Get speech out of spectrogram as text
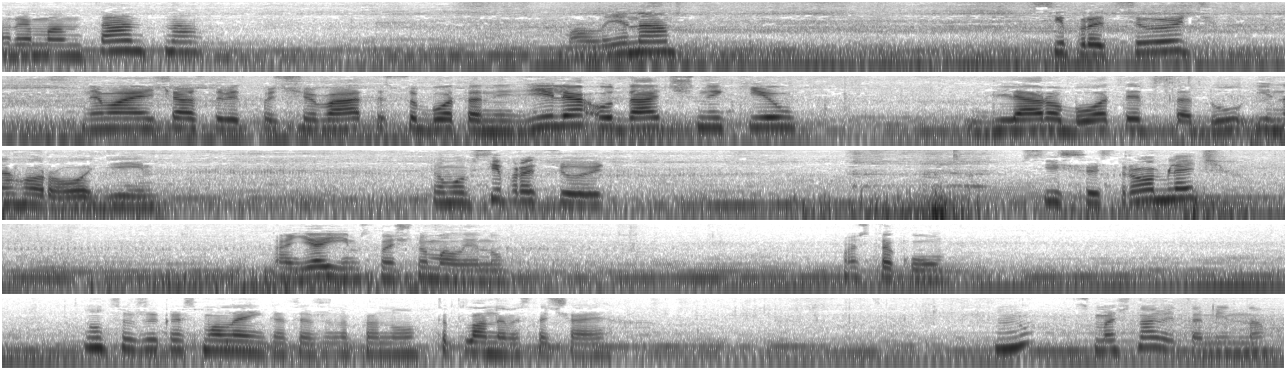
Ремонтантна. Малина. Всі працюють. Немає часу відпочивати. Субота, неділя у дачників для роботи в саду і на городі. Тому всі працюють. Всі щось роблять. А я їм смачну малину. Ось таку. Ну, це вже якась маленька, це вже, напевно, тепла не вистачає. Ну, смачна вітамінна.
